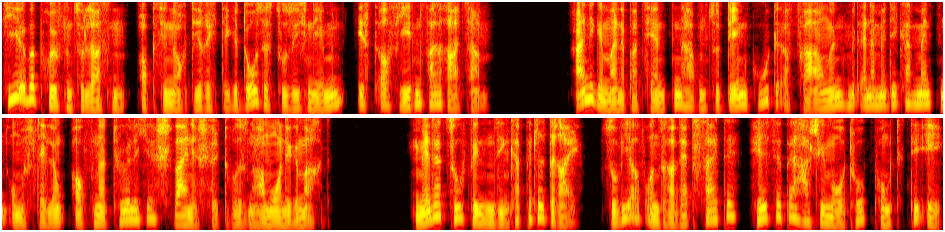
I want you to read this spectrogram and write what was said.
Hier überprüfen zu lassen, ob Sie noch die richtige Dosis zu sich nehmen, ist auf jeden Fall ratsam. Einige meiner Patienten haben zudem gute Erfahrungen mit einer Medikamentenumstellung auf natürliche Schweineschilddrüsenhormone gemacht. Mehr dazu finden Sie in Kapitel 3 sowie auf unserer Webseite hilfebehashimoto.de,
